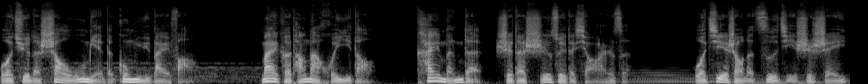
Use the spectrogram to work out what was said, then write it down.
我去了邵无冕的公寓拜访。麦克唐纳回忆道：“开门的是他十岁的小儿子。”我介绍了自己是谁。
